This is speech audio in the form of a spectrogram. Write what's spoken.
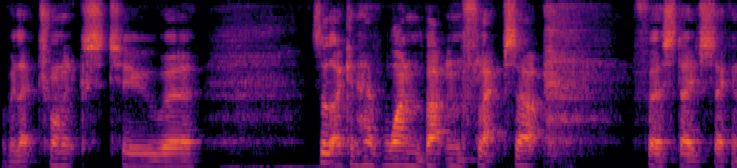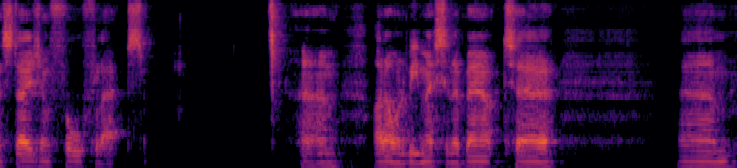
of electronics to uh, so that I can have one button flaps up, first stage, second stage and full flaps. Um, I don't want to be messing about uh, um,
